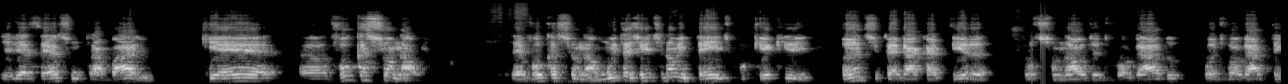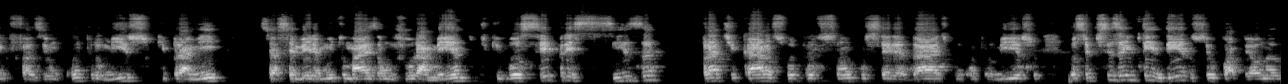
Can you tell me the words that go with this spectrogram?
ele exerce um trabalho que é uh, vocacional é vocacional. Muita gente não entende por que, que antes de pegar a carteira profissional de advogado, o advogado tem que fazer um compromisso que, para mim, se assemelha muito mais a um juramento de que você precisa praticar a sua profissão com seriedade, com compromisso. Você precisa entender o seu papel na,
